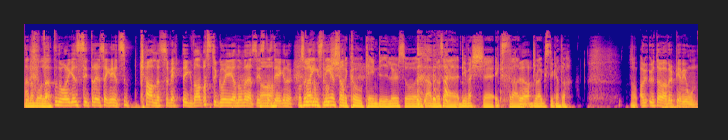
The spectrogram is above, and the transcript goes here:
Anabola. 15-åringen sitter där säkert helt kallsvettig han måste gå igenom det här sista Ja. stegen nu. Och så Men längst ner pusha- står det cocaine dealers och lite andra så här diverse extra Ja. drugs du kan ta. Ja, Utöver PVO'n.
